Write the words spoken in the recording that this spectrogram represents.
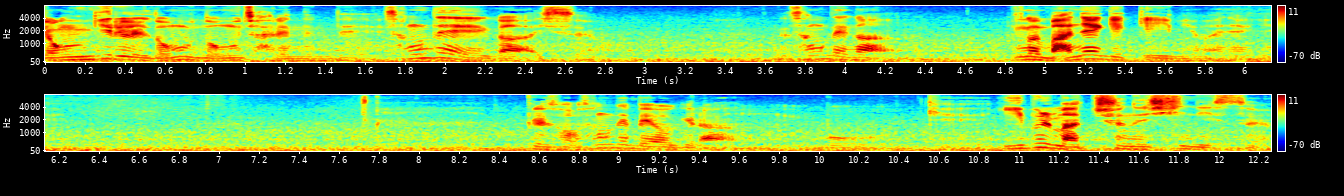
연기를 너무 너무 잘했는데 상대가 있어요 상대가 이건 만약에 게임이에요 만약에 그래서 상대 배역이랑 뭐 이렇게 입을 맞추는 씬이 있어요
